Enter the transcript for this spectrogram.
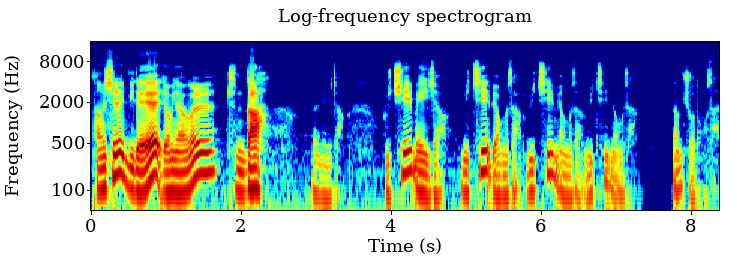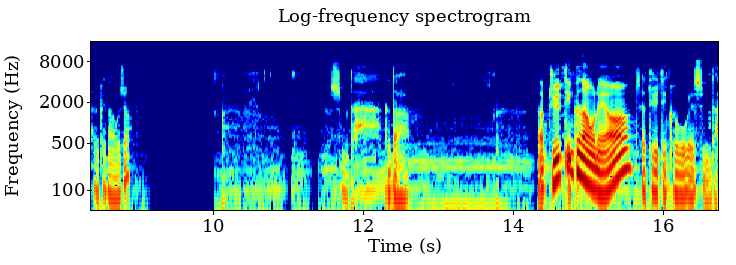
당신의 미래에 영향을 준다. 이런 얘기죠. 위치 메이저, 위치 명사, 위치 명사, 위치 명사. 그다음 주어 동사 이렇게 나오죠. 좋습니다. 그 다음 다음 do you think 나오네요. 자, do you think 보겠습니다.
